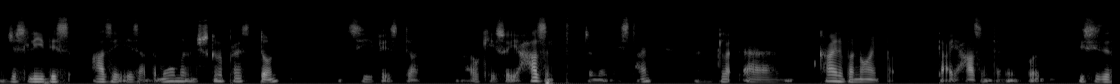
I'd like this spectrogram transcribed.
I just leave this as it is at the moment. I'm just going to press done and see if it's done okay so it hasn't done it this time. Um, kind of annoyed but that it hasn't done it but this is the,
